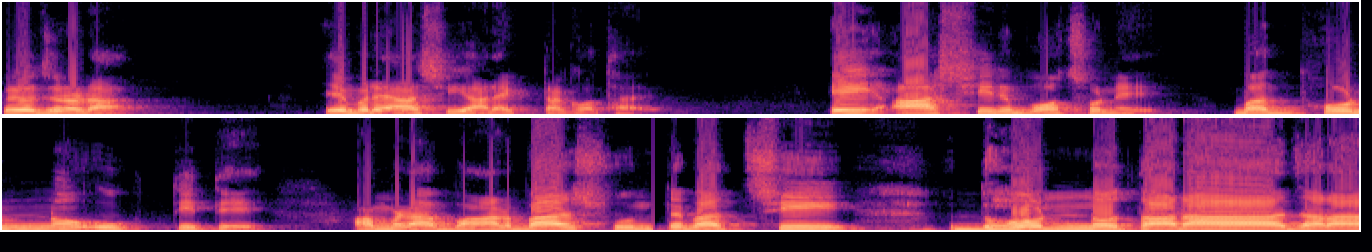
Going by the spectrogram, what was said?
প্রিয়জনেরা এবারে আসি আরেকটা কথায়। এই আশির বচনে বা ধন্য উক্তিতে আমরা বারবার শুনতে পাচ্ছি, ধন্য তারা যারা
